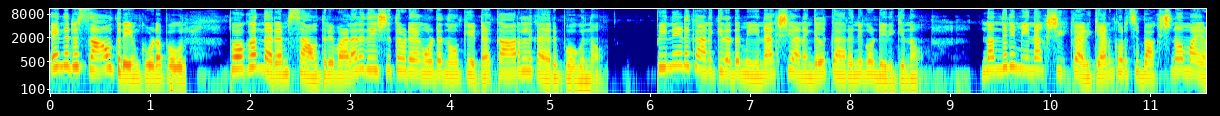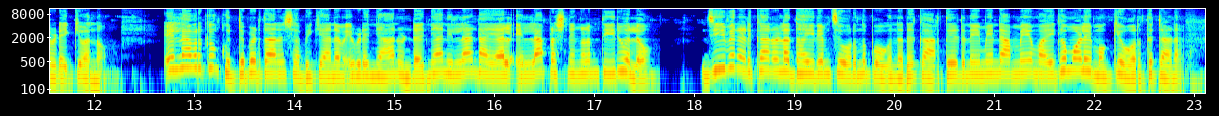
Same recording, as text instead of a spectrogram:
എന്നിട്ട് സാവിത്രിയും കൂടെ പോകുന്നു. പോകാൻ നേരം സാവിത്രി വളരെ ദേഷ്യത്തോടെ അങ്ങോട്ട് നോക്കിയിട്ട് കാറിൽ കയറി പോകുന്നു. പിന്നീട് കാണിക്കുന്നത് മീനാക്ഷിയാണെങ്കിൽ കരഞ്ഞുകൊണ്ടിരിക്കുന്നു. നന്ദിനി മീനാക്ഷിക്ക് കഴിക്കാൻ കുറച്ച് ഭക്ഷണവുമായി അവിടേക്ക് വന്നു. എല്ലാവർക്കും കുറ്റപ്പെടുത്താനും ശപിക്കാനും ഇവിടെ ഞാനുണ്ട്. ഞാൻ ഇല്ലാണ്ടായാൽ എല്ലാ പ്രശ്നങ്ങളും തീരുമല്ലോ. ജീവൻ എടുക്കാനുള്ള ധൈര്യം ചോർന്നു പോകുന്നത് കാർത്തിയേട്ടനെയും എന്റെ അമ്മയും വൈകമോളെയും ഒക്കെ ഓർത്തിട്ടാണ്.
